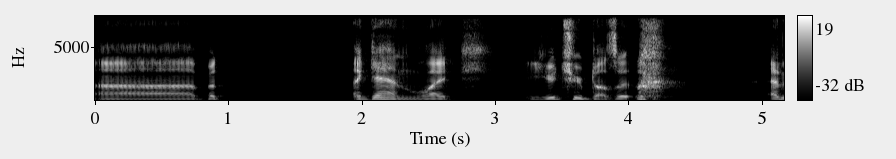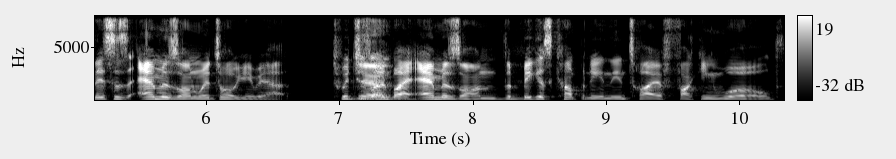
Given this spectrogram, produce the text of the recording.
Uh, but again, like YouTube does it, and this is Amazon we're talking about. Twitch is Yeah. owned by Amazon, the biggest company in the entire fucking world.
